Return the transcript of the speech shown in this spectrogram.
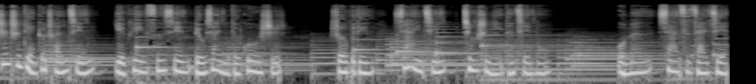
支持点歌传情，也可以私信留下你的故事，说不定下一期就是你的节目。我们下次再见。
